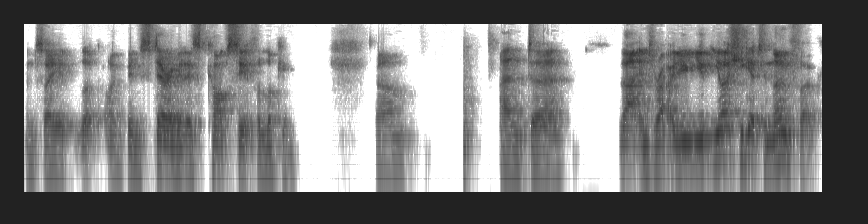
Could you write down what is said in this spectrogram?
and say, look, I've been staring at this, can't see it for looking. Um, and uh, that interact, you, you, you, actually get to know folk.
